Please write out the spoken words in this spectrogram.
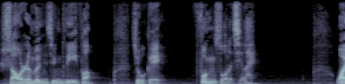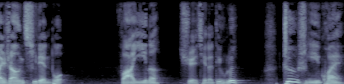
少人问津的地方就给封锁了起来。晚上七点多，法医呢确切的定论，这是一块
